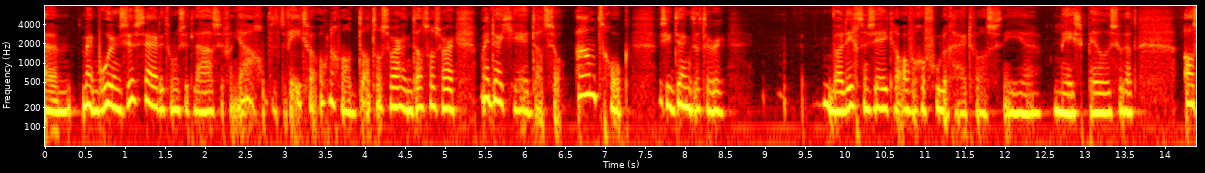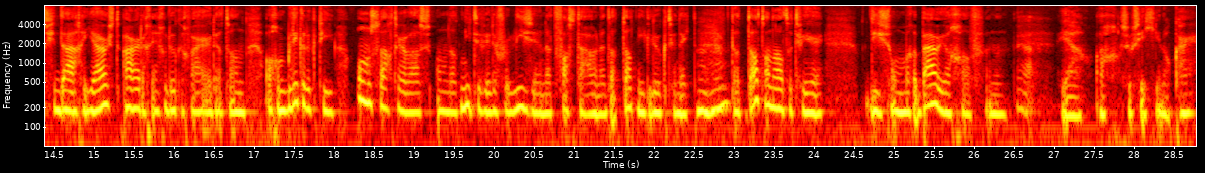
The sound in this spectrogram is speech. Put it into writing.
Um, mijn broer en zus zeiden toen ze het lazen van... ja, God, dat weten we ook nog wel. Dat was waar en dat was waar. Maar dat je dat zo aantrok. Dus ik denk dat er wellicht een zekere overgevoeligheid was die uh, meespeelde. Zodat als je dagen juist aardig en gelukkig waren... dat dan ogenblikkelijk die omslag er was om dat niet te willen verliezen... en dat vast te houden, dat dat niet lukte. En dat, mm -hmm. dat dat dan altijd weer die sombere buien gaf. En, ja. ja, ach, zo zit je in elkaar.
